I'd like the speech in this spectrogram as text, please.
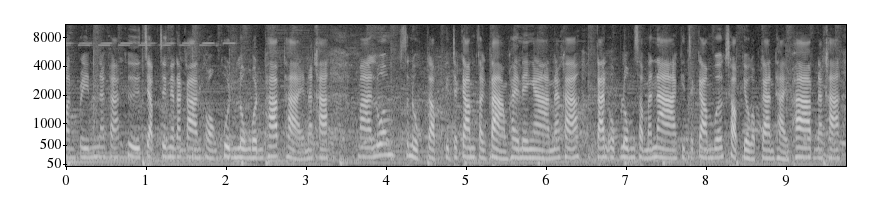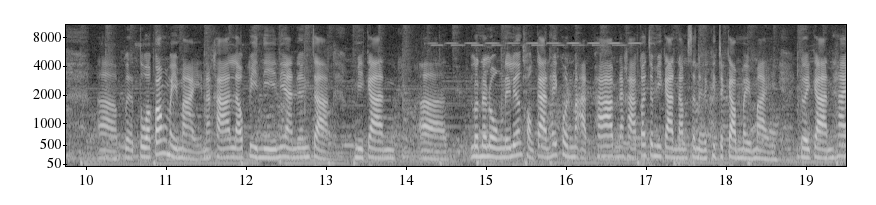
on Print นะคะ คือจับจินตนาการของคุณลงบนภาพถ่ายนะคะ มาร่วมสนุกกับกิจกรรมต่างๆ ภายในงานนะคะ การอบรมสัมมนา กิจกรรมเวิร์กช็อปเกี่ยวกับการถ่ายภาพนะคะ เปิดตัวกล้องใหม่ๆนะคะแล้วปีนี้เนี่ยเนื่องจากมีการรณรงค์ในเรื่องของการให้คนมาอัดภาพนะคะ ก็จะมีการนำเสนอกิจกรรมใหม่ ๆ โดยการให้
